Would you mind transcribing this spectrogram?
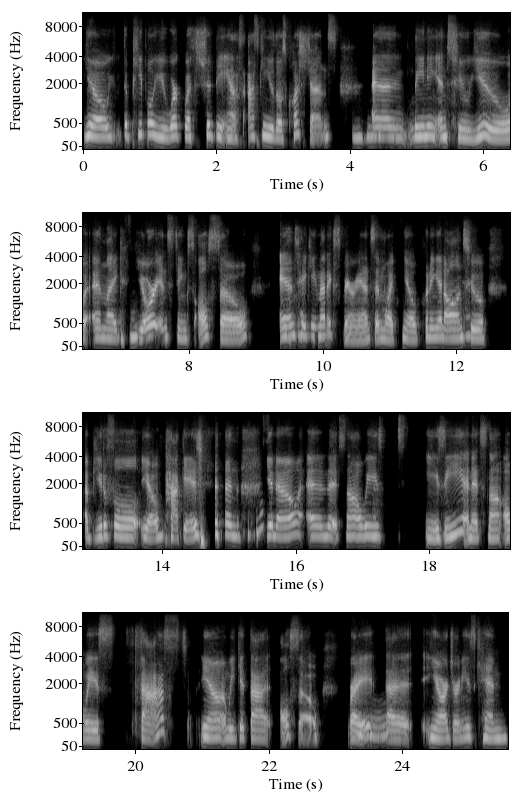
you know the people you work with should be as- asking you those questions mm-hmm. and leaning into you and like mm-hmm. your instincts also and mm-hmm. taking that experience and like you know putting it all into a beautiful you know package and mm-hmm. you know and it's not always easy and it's not always fast you know and we get that also right mm-hmm. that you know our journeys can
